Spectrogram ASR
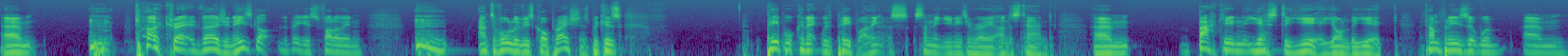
sorry. Um, guy created Virgin. He's got the biggest following out of all of his corporations because people connect with people. I think that's something you need to really understand. Um, back in yesteryear, yonder year, companies that were um,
